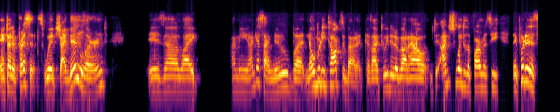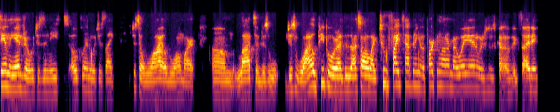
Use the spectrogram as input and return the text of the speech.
antidepressants, which I then learned is uh, like, I mean, I guess I knew, but nobody talks about it because I tweeted about how I just went to the pharmacy. They put it in San Leandro, which is in East Oakland, which is like just a wild Walmart um, lots of just just wild people were at the, I saw like two fights happening in the parking lot on my way in, which was kind of exciting.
